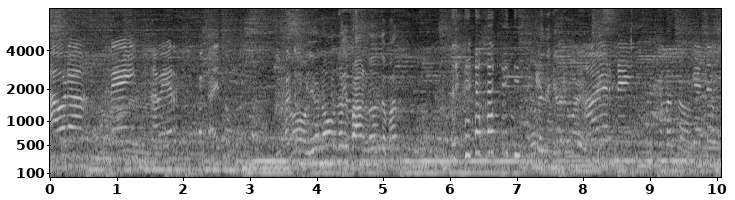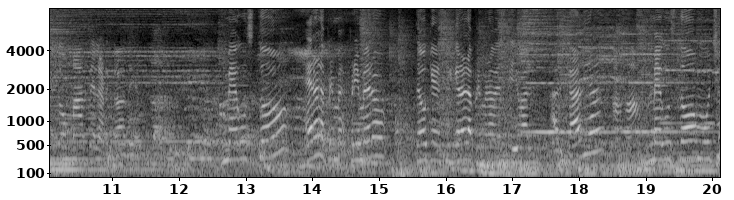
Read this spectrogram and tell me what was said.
Ahora, Ney, a ver. Falta esto. No, yo no, no soy fan, no le te quiero A ver, Ney. ¿Qué pasó? ¿Qué te gustó más de la Arcadia? Me gustó, era la primera, primero tengo que decir que era la primera vez que iba a Arcadia. Ajá. Me gustó mucho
